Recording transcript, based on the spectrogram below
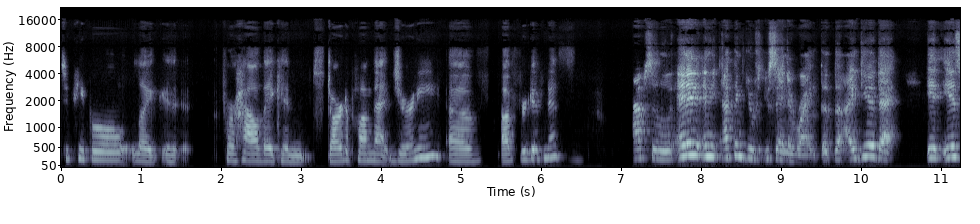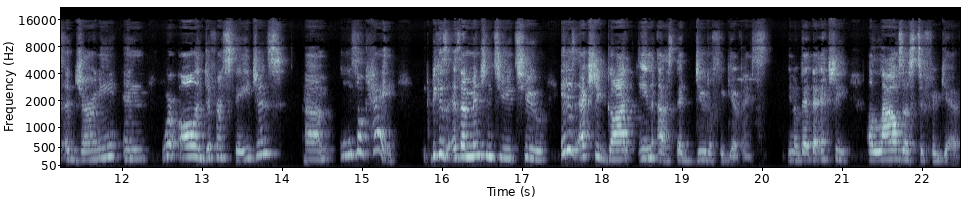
to people like uh, for how they can start upon that journey of of forgiveness? Absolutely. And, and i think you're, you're saying it right. The, the idea that it is a journey and we're all in different stages um, and it's okay. Because as i mentioned to you too it is actually god in us that do the forgiveness you know that, that actually allows us to forgive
